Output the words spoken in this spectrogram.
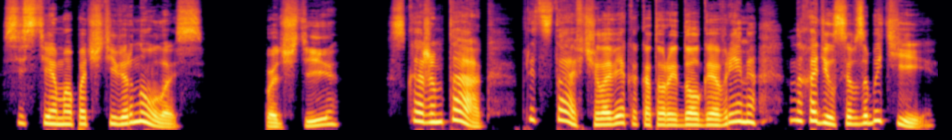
Система почти вернулась. Почти? Скажем так, представь человека, который долгое время находился в забытии.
